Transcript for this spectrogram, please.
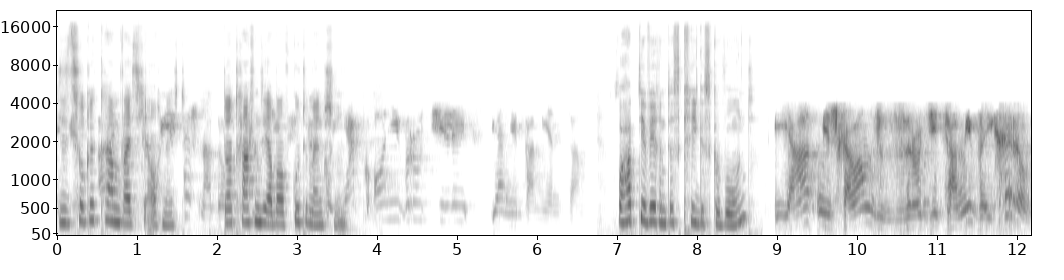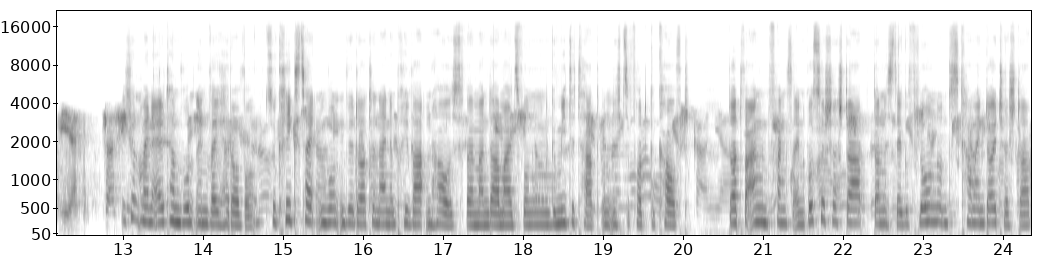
Wie sie zurückkamen, weiß ich auch nicht. Dort trafen sie aber auf gute Menschen. Wo habt ihr während des Krieges gewohnt? Ich und meine Eltern wohnten in Wejherowo. Zu Kriegszeiten wohnten wir dort in einem privaten Haus, weil man damals Wohnungen gemietet hat und nicht sofort gekauft. Dort war anfangs ein russischer Stab, dann ist er geflohen und es kam ein deutscher Stab,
